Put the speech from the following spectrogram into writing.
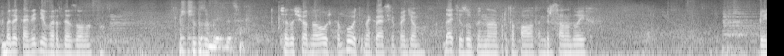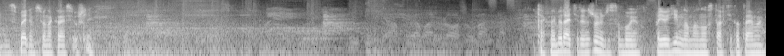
БДК, веди в РД зону. Что зубы издаться? Сейчас еще одна ловушка будет, и на край все пойдем. Дайте зубы на протопала, там берса на двоих. Перед дисплеем все на край все ушли. Так, набирайте рейнджу между собой. По ее гимнам, а ну ставьте тотемы.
